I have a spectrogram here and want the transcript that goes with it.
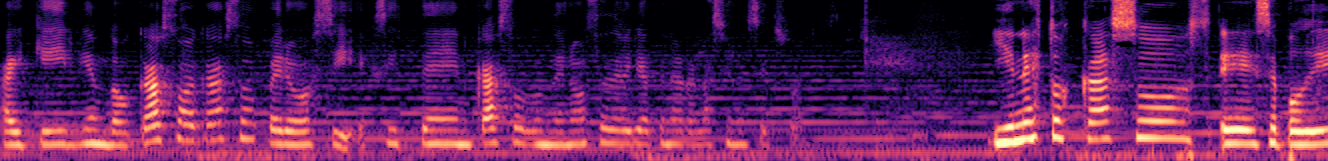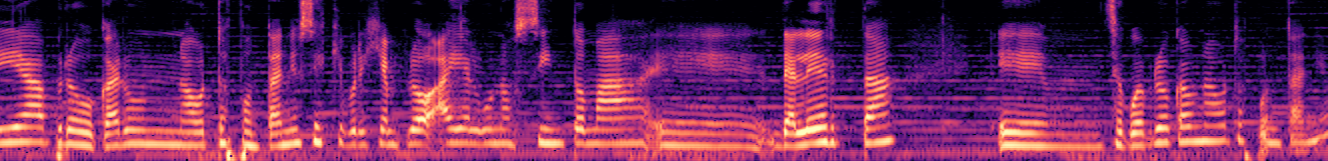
Hay que ir viendo caso a caso, pero sí, existen casos donde no se debería tener relaciones sexuales. Y en estos casos eh, se podría provocar un aborto espontáneo si es que, por ejemplo, hay algunos síntomas eh, de alerta. Em, ¿Se puede provocar un aborto espontáneo?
